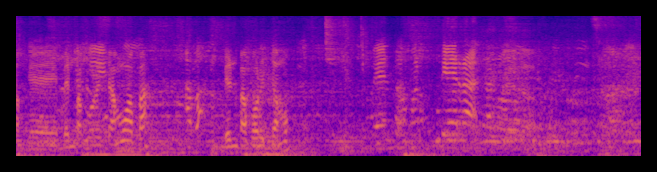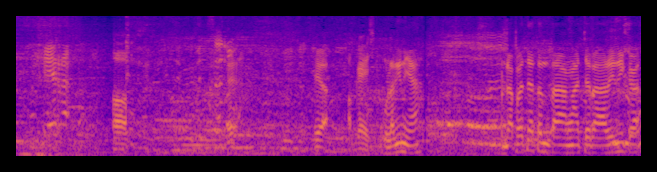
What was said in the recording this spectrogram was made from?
Oke, band favorit kamu apa? Apa? Band favorit kamu? Band favorit Dera. Dera. Oh. Eh, Ya, oke, ulangin ya. Pendapatnya tentang acara hari ini, Kak?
